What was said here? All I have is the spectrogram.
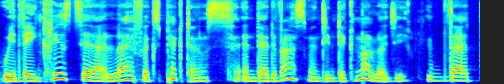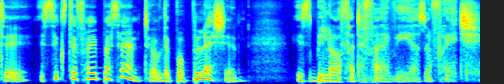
with the increased uh, life expectancy and the advancement in technology that uh, 65% of the population is below 35 years of age.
